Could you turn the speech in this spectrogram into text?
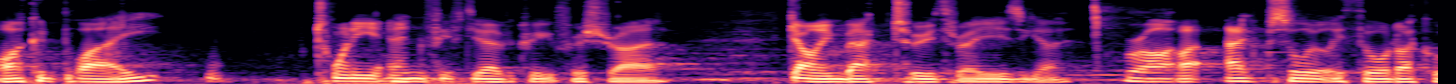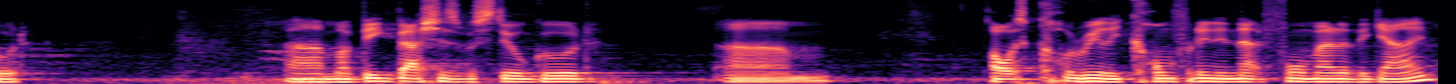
I could play 20 and 50 over cricket for Australia going back two, three years ago. Right. I absolutely thought I could. Um, my big bashes were still good. Um, I was co- really confident in that format of the game.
